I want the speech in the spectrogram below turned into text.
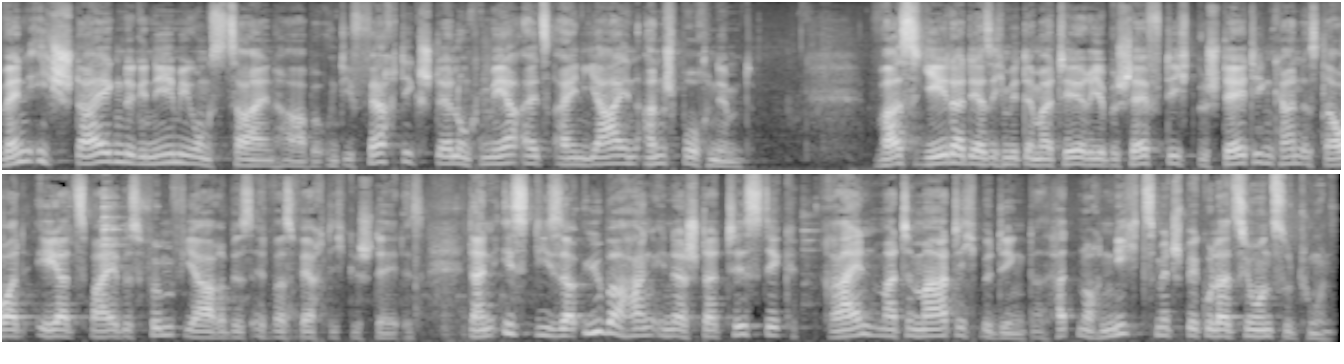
Wenn ich steigende Genehmigungszahlen habe und die Fertigstellung mehr als ein Jahr in Anspruch nimmt, was jeder, der sich mit der Materie beschäftigt, bestätigen kann, es dauert eher zwei bis fünf Jahre, bis etwas fertiggestellt ist, dann ist dieser Überhang in der Statistik rein mathematisch bedingt. Das hat noch nichts mit Spekulation zu tun.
